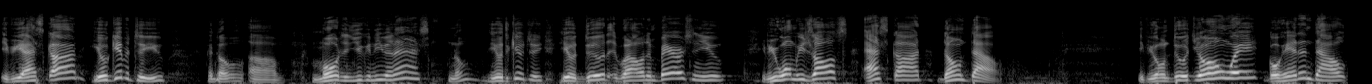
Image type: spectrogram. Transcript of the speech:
If you ask God, He'll give it to you. You know, um, more than you can even ask. No, He'll give it to you. He'll do it without embarrassing you. If you want results, ask God. Don't doubt. If you don't do it your own way, go ahead and doubt,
